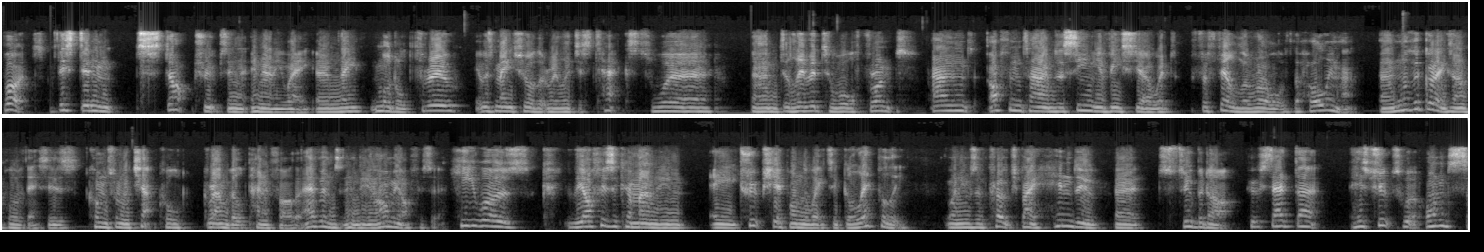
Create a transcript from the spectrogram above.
But this didn't stop troops in, in any way. Um, they muddled through. It was made sure that religious texts were um, delivered to all fronts. And oftentimes, a senior VCO would fulfill the role of the holy man. Another good example of this is comes from a chap called Granville Pennefather Evans, an Indian Army officer. He was the officer commanding a troop ship on the way to Gallipoli when he was approached by a Hindu uh, Subadar who said that his troops were uns-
